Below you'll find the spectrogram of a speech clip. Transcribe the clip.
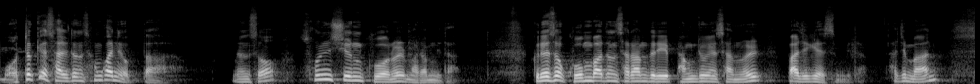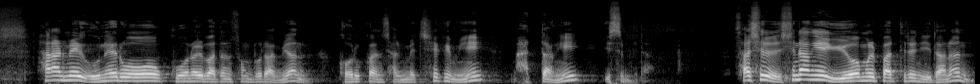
뭐 어떻게 살든 상관이 없다면서 손쉬운 구원을 말합니다. 그래서 구원받은 사람들이 방종의 삶을 빠지게 했습니다. 하지만 하나님의 은혜로 구원을 받은 성도라면 거룩한 삶의 책임이 마땅히 있습니다. 사실 신앙의 위험을 빠뜨린 이단은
